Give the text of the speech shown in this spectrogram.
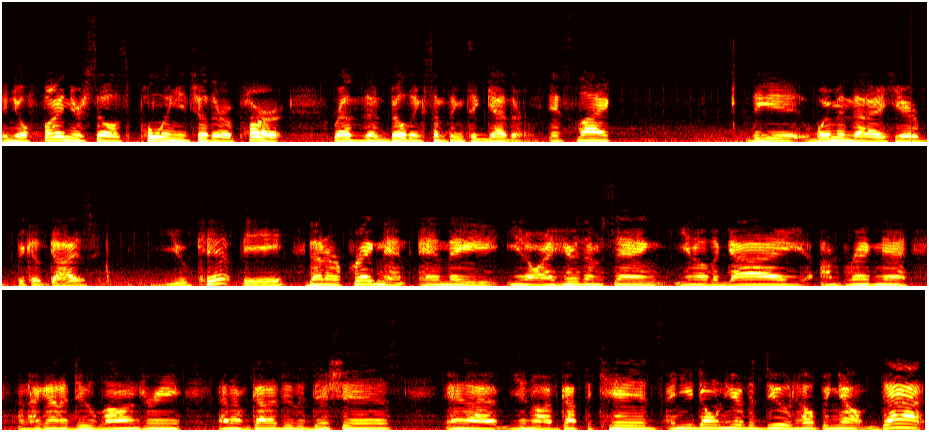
And you'll find yourselves pulling each other apart rather than building something together. It's like the women that I hear, because guys, you can't be, that are pregnant and they, you know, I hear them saying, you know, the guy, I'm pregnant and I gotta do laundry and I've gotta do the dishes and I, you know, I've got the kids and you don't hear the dude helping out. That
